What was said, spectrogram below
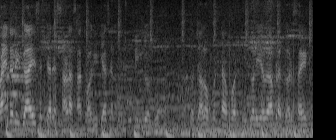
ફાઇનલી ગાઈસ અત્યારે સાડા સાત વાગી ગયા છે ને હું છૂટી ગયો છું. તો ચાલો ફટાફટ નીકળી હવે આપણે ઘર સાઈડ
